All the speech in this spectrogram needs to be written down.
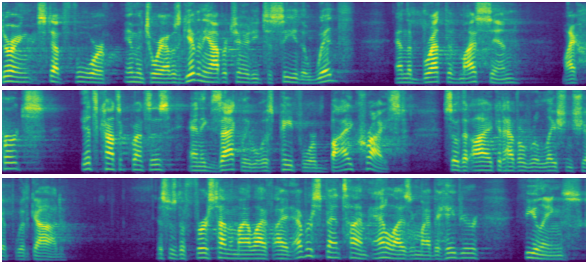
During step four inventory, I was given the opportunity to see the width and the breadth of my sin, my hurts, its consequences, and exactly what was paid for by Christ so that I could have a relationship with God. This was the first time in my life I had ever spent time analyzing my behavior, feelings,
